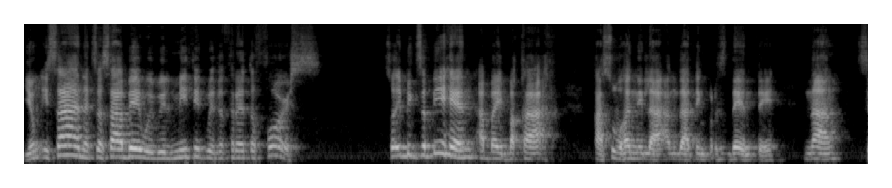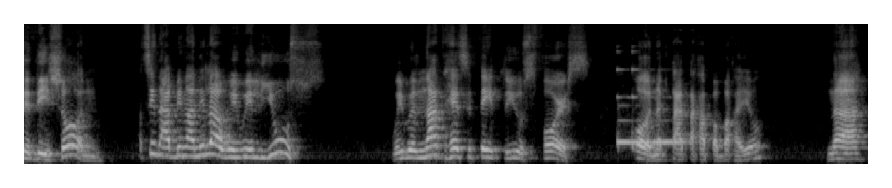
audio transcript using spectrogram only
Yung isa nagsasabi we will meet it with a threat of force. So ibig sabihin, abay baka kasuhan nila ang dating presidente ng sedition. At sinabi nga nila, we will use. We will not hesitate to use force. O, nagtataka pa ba kayo? Na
